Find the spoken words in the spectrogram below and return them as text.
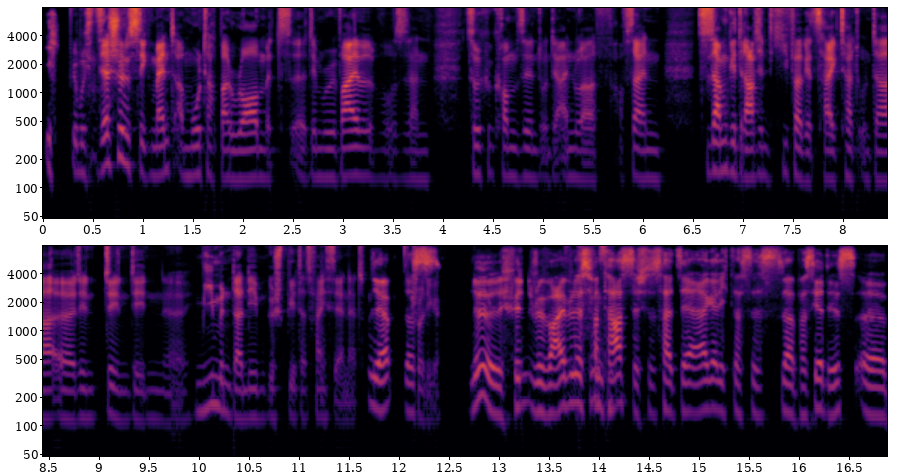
ich Übrigens ein sehr schönes Segment am Montag bei Raw mit äh, dem Revival, wo sie dann zurückgekommen sind und der einen nur auf, auf seinen zusammengedrahteten Kiefer gezeigt hat und da äh, den, den, den äh, Mimen daneben gespielt. Das fand ich sehr nett. Ja, das, Entschuldige. Nö, ich finde Revival ist fantastisch. Es ist halt sehr ärgerlich, dass das da passiert ist. Äh,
